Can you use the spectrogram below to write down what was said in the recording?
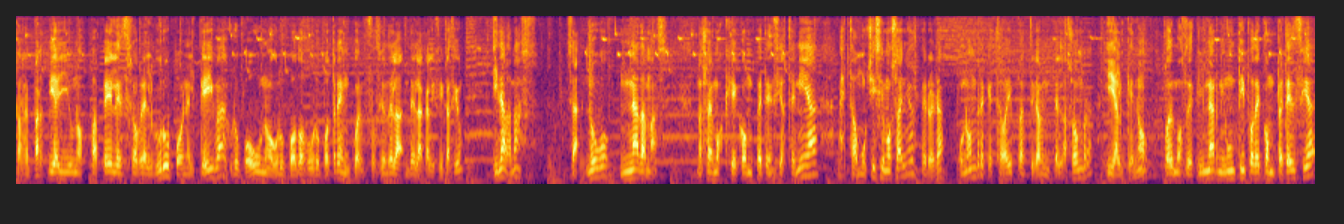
nos repartía allí unos papeles sobre el grupo en el que iba, grupo 1, grupo 2, grupo 3, en función de la, de la calificación, y nada más. O sea, no hubo nada más. No sabemos qué competencias tenía, ha estado muchísimos años, pero era un hombre que estaba ahí prácticamente en la sombra y al que no podemos declinar ningún tipo de competencia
